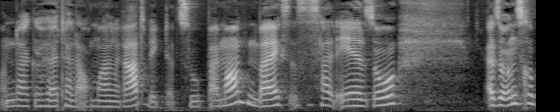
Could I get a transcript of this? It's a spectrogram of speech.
und da gehört halt auch mal ein Radweg dazu. Bei Mountainbikes ist es halt eher so, also unsere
